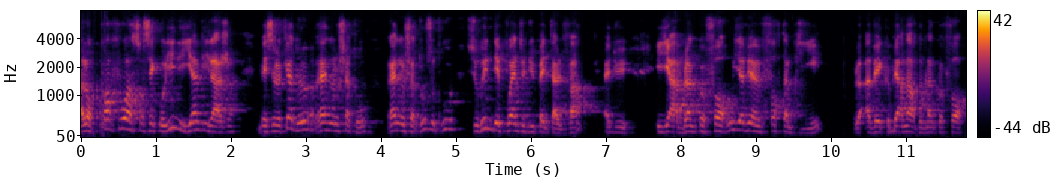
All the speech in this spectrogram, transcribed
Alors parfois sur ces collines, il y a un village, mais c'est le cas de Rennes-le-Château. Rennes-le-Château se trouve sur une des pointes du Pentalpha. Hein, il y a Blanquefort où il y avait un fort templier avec Bernard de Blanquefort,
